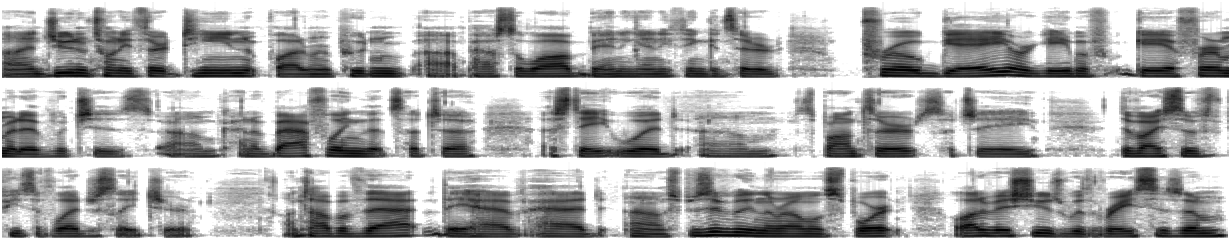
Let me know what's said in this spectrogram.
uh, in June of 2013, Vladimir Putin uh, passed a law banning anything considered pro gay or gay, gay affirmative, which is um, kind of baffling that such a, a state would um, sponsor such a divisive piece of legislature. On top of that, they have had, uh, specifically in the realm of sport, a lot of issues with racism.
